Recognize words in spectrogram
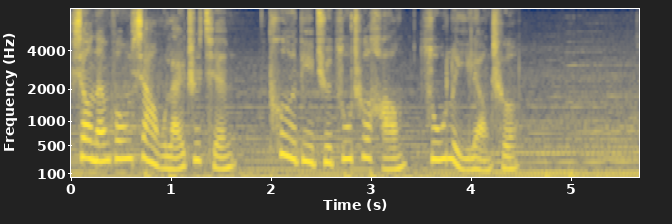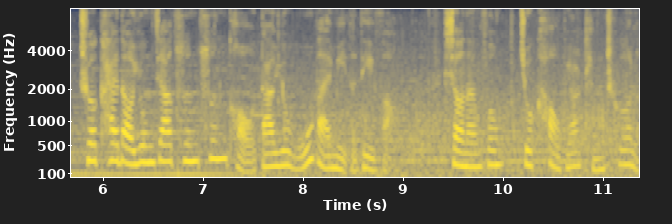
向南风下午来之前特地去租车行租了一辆车。车开到雍家村村口大约五百米的地方，向南风就靠边停车了。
